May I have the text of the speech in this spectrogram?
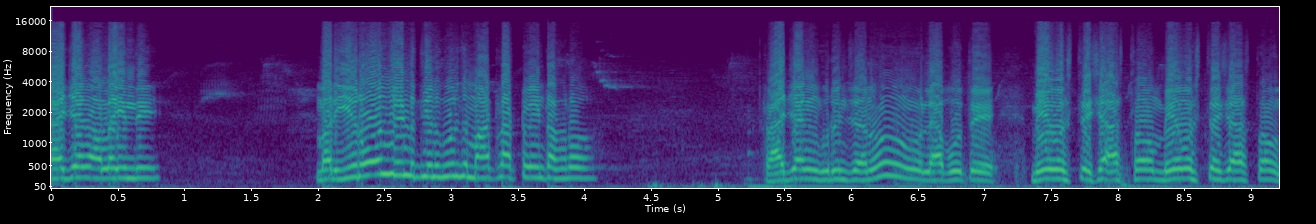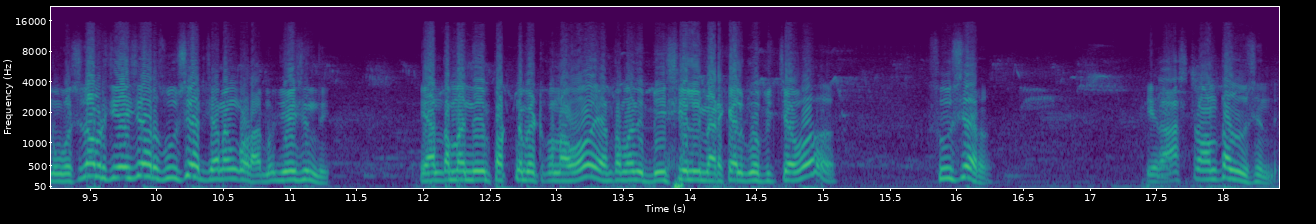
రాజ్యాంగం అలా అయింది? మరి ఈ రోజు వీళ్ళు దీని గురించి మాట్లాడటం ఏంటి అసలు? రాజ్యాంగం గురించాను లేకపోతే మేము వస్తే చేస్తాం మేము వస్తే చేస్తాం. నువ్వు వచ్చినప్పుడు చేశారు చూశారు జనం కూడా నువ్వు చేసింది. ఎంతమందిని పట్టణం పెట్టుకున్నావో ఎంతమంది బీసీలు మెడకాయలు కోపించావో చూశారు. ఈ రాష్ట్రం అంతా చూసింది.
